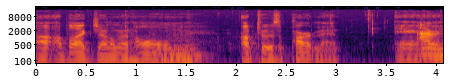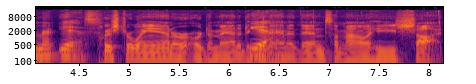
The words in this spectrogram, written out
uh, a black gentleman home up to his apartment. And I remember. Yes. pushed her way in or, or demanded to get in, and then somehow he shot.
